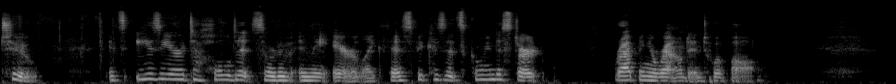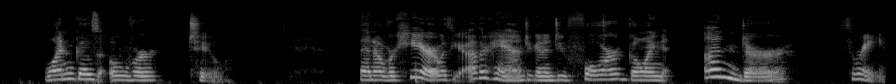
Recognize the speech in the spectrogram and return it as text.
two. It's easier to hold it sort of in the air like this because it's going to start wrapping around into a ball. One goes over two. Then over here with your other hand, you're going to do four going under three.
